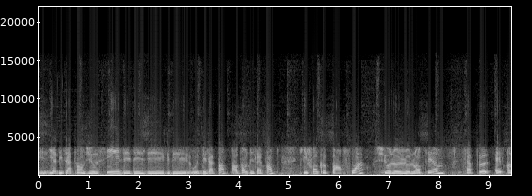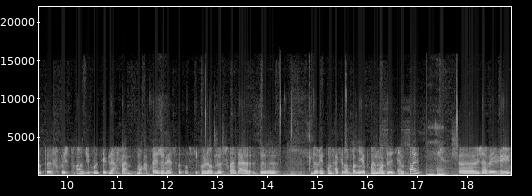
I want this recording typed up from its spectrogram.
il y a des attendus aussi, des, des, des, des, des attentes, pardon, des attentes qui font que parfois, sur le, le long terme, ça peut être un peu frustrant du côté de la femme. Bon, après, je laisse au psychologue le soin de, de répondre. Ça, c'est mon premier point. Mon deuxième point, euh, j'avais lu,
